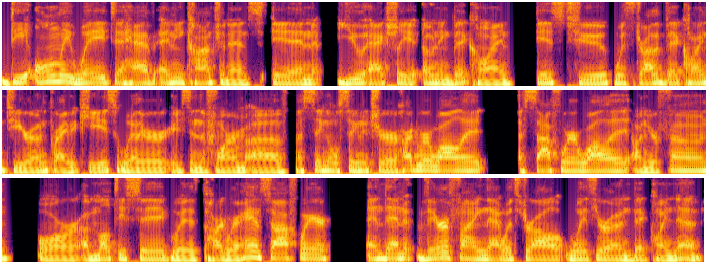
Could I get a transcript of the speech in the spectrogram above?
the only way to have any confidence in you actually owning Bitcoin is to withdraw the Bitcoin to your own private keys, whether it's in the form of a single signature hardware wallet, a software wallet on your phone, or a multi sig with hardware and software, and then verifying that withdrawal with your own Bitcoin node.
